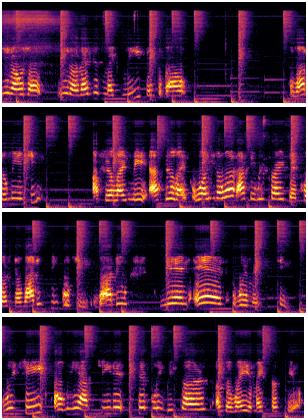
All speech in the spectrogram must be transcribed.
you know that you know that just makes me think about why do men cheat? I feel like me. I feel like well, you know what? I can rephrase that question. Why do people cheat? Why do men and women cheat? We cheat or we have cheated simply because of the way it makes us feel.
